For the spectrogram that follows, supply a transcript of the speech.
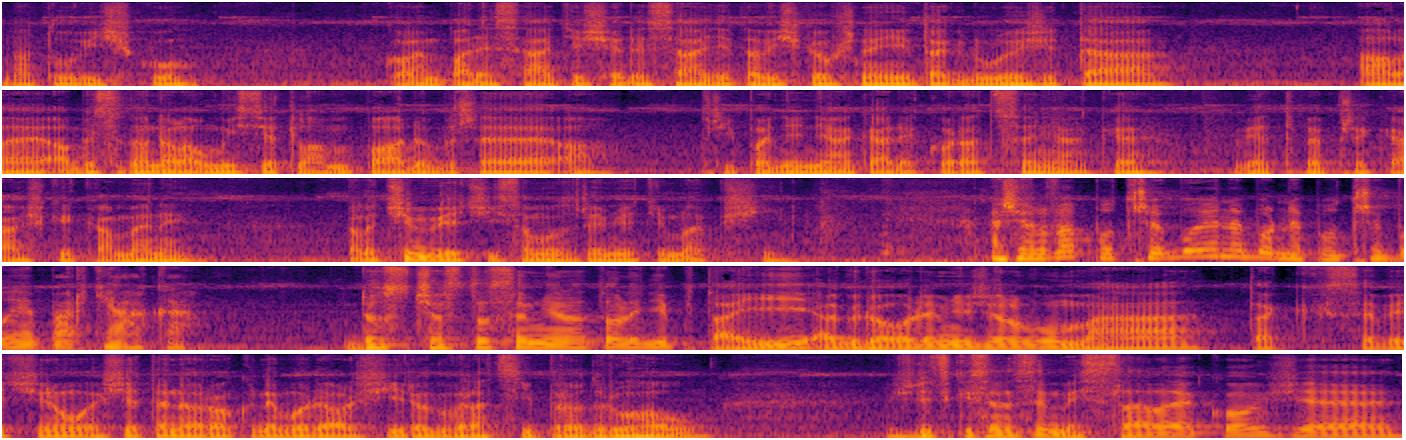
na tu výšku kolem 50-60. Ta výška už není tak důležitá, ale aby se tam dala umístit lampa dobře a případně nějaká dekorace, nějaké větve, překážky, kameny. Ale čím větší samozřejmě, tím lepší. A želva potřebuje nebo nepotřebuje parťáka? Dost často se mě na to lidi ptají a kdo ode mě želvu má, tak se většinou ještě ten rok nebo další rok vrací pro druhou. Vždycky jsem si myslel, jako, že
